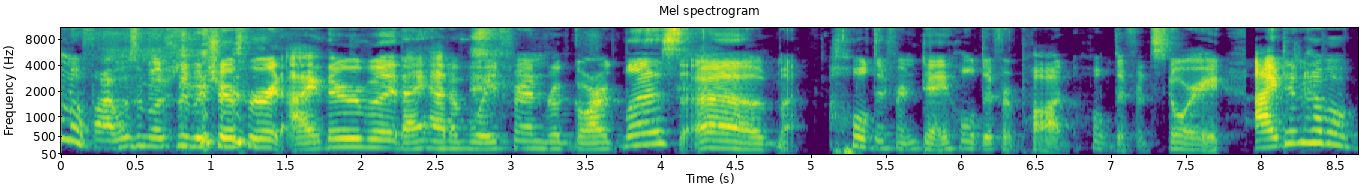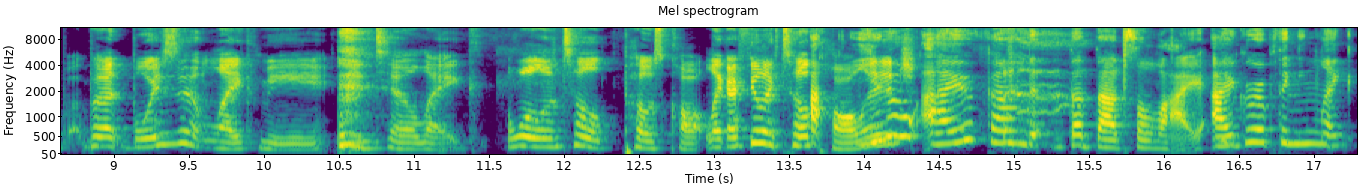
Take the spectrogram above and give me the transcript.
I don't know if I was emotionally mature for it either, but I had a boyfriend regardless. Um, whole different day, whole different pod, whole different story. I didn't have a, but boys didn't like me until like, well, until post college. Like I feel like till college. You know, I found that that's a lie. I grew up thinking like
